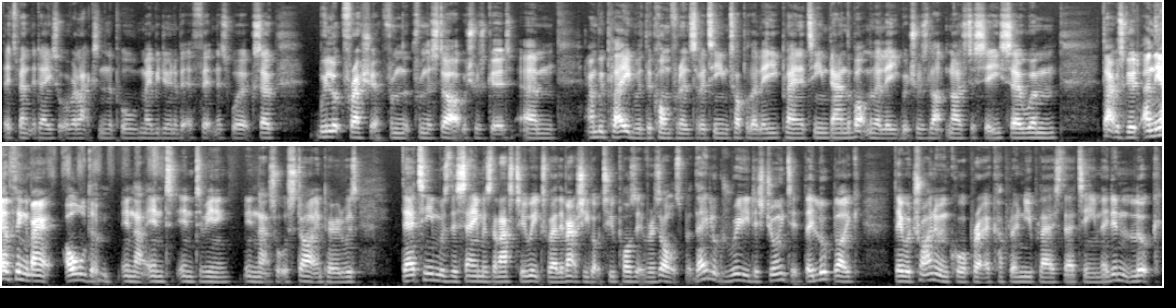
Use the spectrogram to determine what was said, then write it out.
they'd spent the day sort of relaxing in the pool, maybe doing a bit of fitness work. So we looked fresher from the, from the start, which was good. Um, and we played with the confidence of a team top of the league, playing a team down the bottom of the league, which was nice to see. So um, that was good. And the other thing about Oldham in that inter- intervening in that sort of starting period was their team was the same as the last two weeks, where they've actually got two positive results, but they looked really disjointed. They looked like they were trying to incorporate a couple of new players to their team. They didn't look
